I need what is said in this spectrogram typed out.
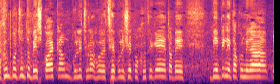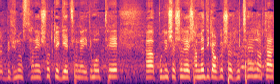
এখন পর্যন্ত বেশ কয়েক রাউন্ড গুলি ছোড়া হয়েছে পুলিশের পক্ষ থেকে, তবে বিএনপি নেতাকর্মীরা বিভিন্ন স্থানে সটকে গিয়েছেন। ইতিমধ্যে পুলিশ আসলে সামনের দিকে অগ্রসর হচ্ছেন, অর্থাৎ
